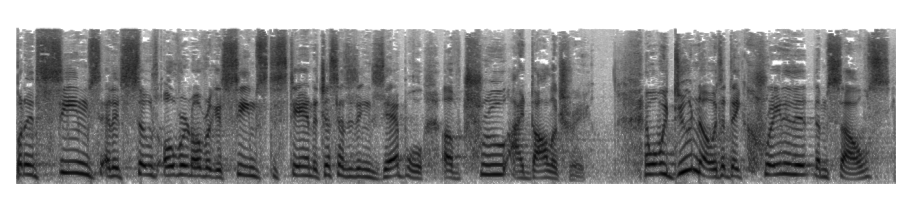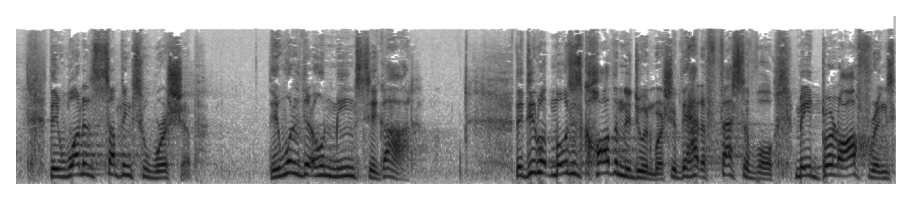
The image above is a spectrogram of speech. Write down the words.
But it seems, and it shows over and over again, it seems to stand just as an example of true idolatry. And what we do know is that they created it themselves. They wanted something to worship. They wanted their own means to God. They did what Moses called them to do in worship. They had a festival, made burnt offerings,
